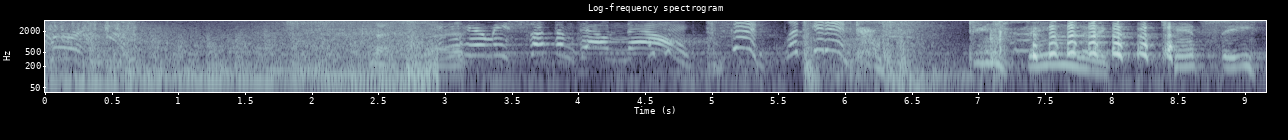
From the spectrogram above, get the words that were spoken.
turrets. Nice. All You hear me? Shut them down now. Okay, good. Let's get in. Damn thing that I can't see.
